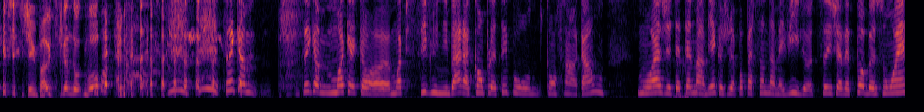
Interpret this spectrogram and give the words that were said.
J'ai eu peur que tu prennes d'autres mots. tu sais, comme. Tu sais, comme moi, euh, moi puis Steve, l'univers a comploté pour qu'on se rencontre. Moi, j'étais tellement bien que je voulais pas personne dans ma vie, là. Tu sais, j'avais pas besoin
